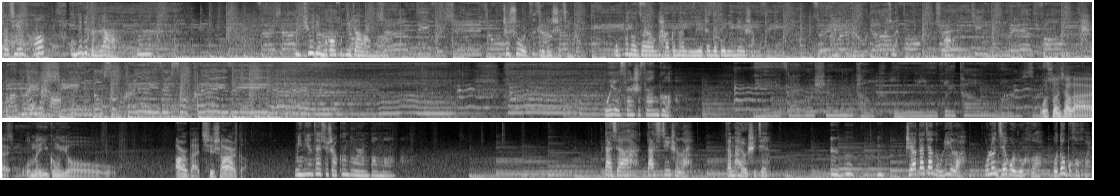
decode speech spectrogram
小琴啊，你那边怎么样了？嗯，你确定不告诉毕战狼吗？这是我自己的事情，我不能再让他跟他爷爷站在对立面上了。快去吧。好。同学们好。我有三十三个。我算下来，我们一共有二百七十二个。明天再去找更多人帮忙。大家打起精神来，咱们还有时间。嗯嗯嗯，只要大家努力了，无论结果如何，我都不后悔。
